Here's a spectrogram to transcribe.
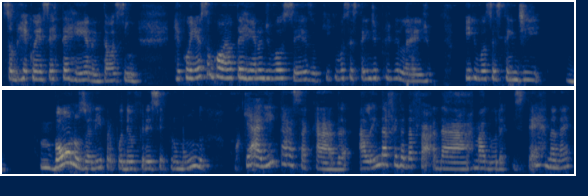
sobre reconhecer terreno. Então, assim, reconheçam qual é o terreno de vocês, o que, que vocês têm de privilégio, o que, que vocês têm de bônus ali para poder oferecer para o mundo, porque aí está a sacada. Além da fenda da, da armadura externa, né?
